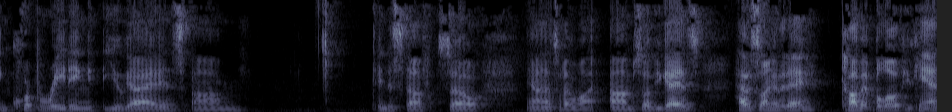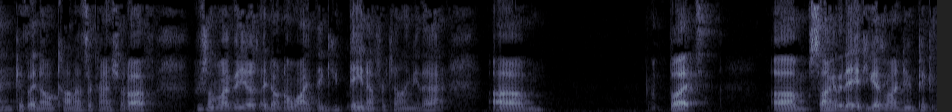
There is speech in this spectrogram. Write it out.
incorporating you guys um, into stuff. So, yeah, that's what I want. Um, so if you guys have a song of the day, comment below if you can. Because I know comments are kind of shut off for some of my videos. I don't know why. Thank you, Dana, for telling me that. Um, but, um, song of the day, if you guys want to do pick,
